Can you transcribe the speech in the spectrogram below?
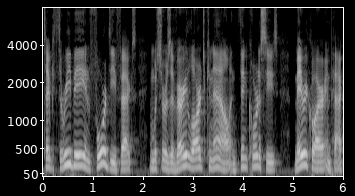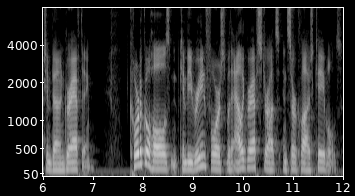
Type 3B and 4 defects, in which there is a very large canal and thin cortices, may require impaction bone grafting. Cortical holes can be reinforced with allograft struts and cerclage cables.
